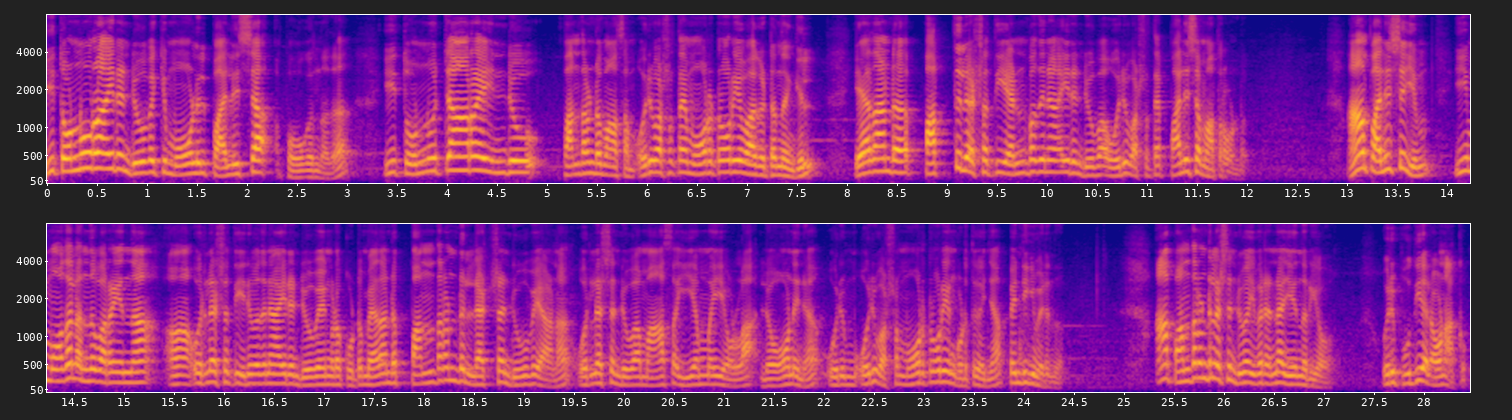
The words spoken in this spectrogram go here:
ഈ തൊണ്ണൂറായിരം രൂപയ്ക്ക് മുകളിൽ പലിശ പോകുന്നത് ഈ തൊണ്ണൂറ്റാറ് ഇന്റു പന്ത്രണ്ട് മാസം ഒരു വർഷത്തെ മോറട്ടോറിയമാണ് കിട്ടുന്നെങ്കിൽ ഏതാണ്ട് പത്ത് ലക്ഷത്തി എൺപതിനായിരം രൂപ ഒരു വർഷത്തെ പലിശ മാത്രമുണ്ട്. ആ പലിശയും ഈ മുതൽ എന്ന് പറയുന്ന ഒരു ലക്ഷത്തി ഇരുപതിനായിരം രൂപയും കൂടെ കൂട്ടുമ്പോൾ ഏതാണ്ട് പന്ത്രണ്ട് ലക്ഷം രൂപയാണ് ഒരു ലക്ഷം രൂപ മാസം ഇ എം ഐ ഉള്ള ലോണിന് ഒരു ഒരു വർഷം മോറട്ടോറിയം കൊടുത്തു കഴിഞ്ഞാൽ പെൻഡിങ് വരുന്നത്. ആ പന്ത്രണ്ട് ലക്ഷം രൂപ ഇവരെന്നാ ചെയ്യുന്നറിയോ? ഒരു പുതിയ ലോണാക്കും.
